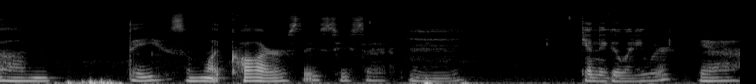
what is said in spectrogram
Um, they use them like cars, they, she said. Mm-hmm. Can they go anywhere? Yeah.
